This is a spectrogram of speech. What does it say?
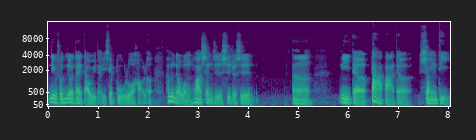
例如说热带岛屿的一些部落，好了，他们的文化甚至是就是，呃，你的爸爸的兄弟。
